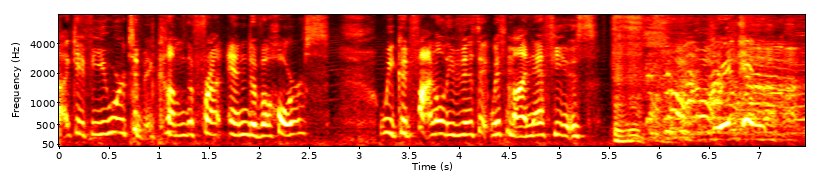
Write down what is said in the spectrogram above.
Like if you were to become the front end of a horse, we could finally visit with my nephews. we can.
